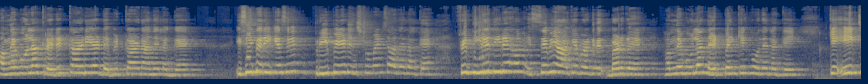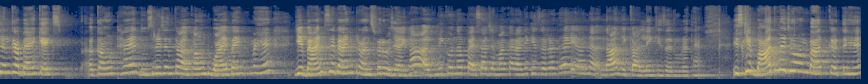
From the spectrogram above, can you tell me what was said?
हमने बोला क्रेडिट कार्ड या डेबिट कार्ड आने लग गए। इसी तरीके से प्रीपेड इंस्ट्रूमेंट्स आने लग गए। फिर धीरे धीरे हम इससे भी आगे बढ़ बढ़ गए। हमने बोला नेट बैंकिंग होने लग गई कि एक जन का बैंक एक्स अकाउंट है, दूसरे जन का अकाउंट वाई बैंक में है। ये बैंक से बैंक ट्रांसफ़र हो जाएगा। आदमी को ना पैसा जमा कराने की ज़रूरत है या ना, ना निकालने की ज़रूरत है। इसके बाद में जो हम बात करते हैं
